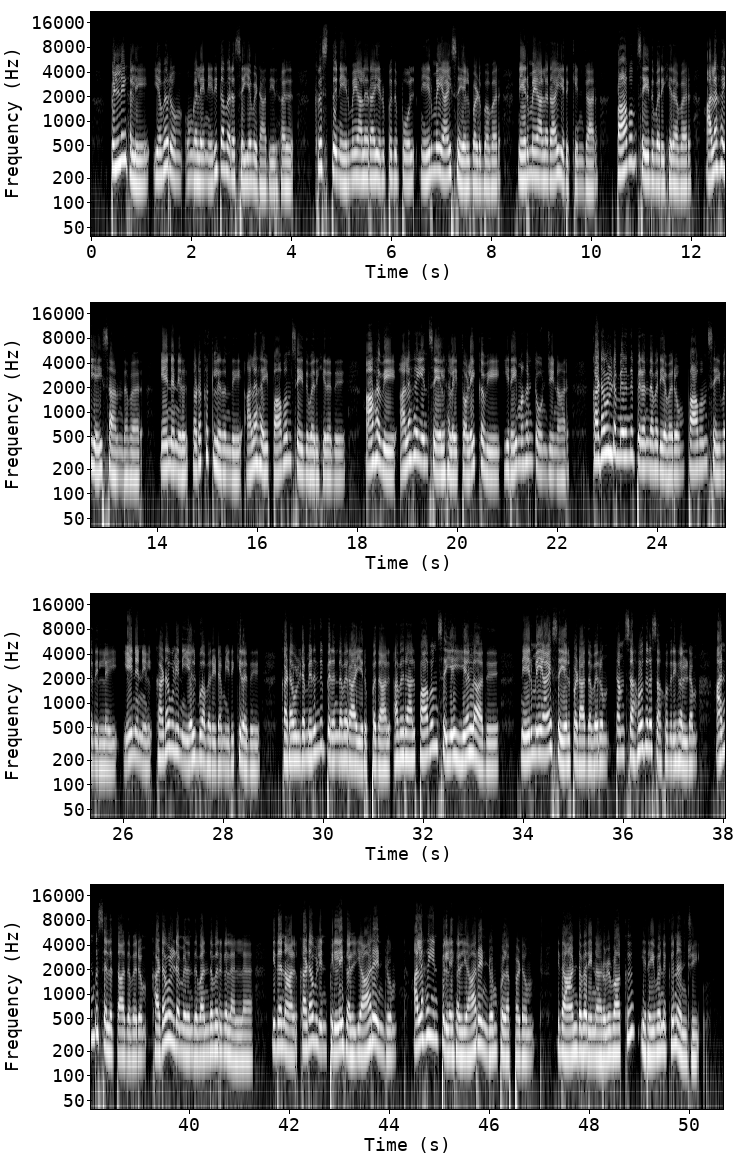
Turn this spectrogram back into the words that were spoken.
பிள்ளைகளே எவரும் உங்களை நெறி தவற செய்ய விடாதீர்கள். கிறிஸ்து நேர்மையாளராய் இருப்பது போல் நேர்மையாய் செயல்படுபவர் நேர்மையாளராய் இருக்கின்றார். பாவம் செய்து வருகிறவர் அழகையை சார்ந்தவர். ஏனெனில் தொடக்கத்திலிருந்தே அழகை பாவம் செய்து வருகிறது. ஆகவே அழகையின் செயல்களை தொலைக்கவே இறைமகன் தோன்றினார். கடவுளிடமிருந்து பிறந்தவர் எவரும் பாவம் செய்வதில்லை. ஏனெனில் கடவுளின் இயல்பு அவரிடம் இருக்கிறது. கடவுளிடமிருந்து பிறந்தவராயிருப்பதால் அவரால் பாவம் செய்ய இயலாது. நேர்மையாய் செயல்படாதவரும் தம் சகோதர சகோதரிகளிடம் அன்பு செலுத்தாதவரும் கடவுளிடமிருந்து வந்தவர்கள் அல்ல. இதனால் கடவுளின் பிள்ளைகள் யாரென்றும் அழகையின் பிள்ளைகள் யாரென்றும் புலப்படும். இது ஆண்டவரின் அருள்வாக்கு. இறைவனுக்கு நன்றி.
